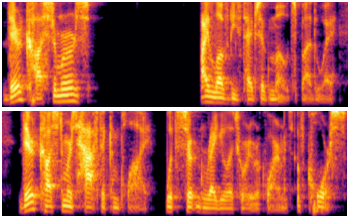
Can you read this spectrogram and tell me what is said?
their customers. I love these types of moats, by the way. Their customers have to comply with certain regulatory requirements. Of course,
